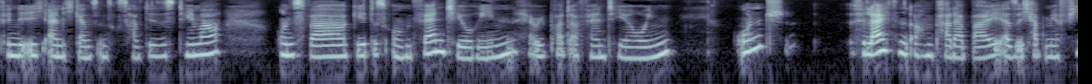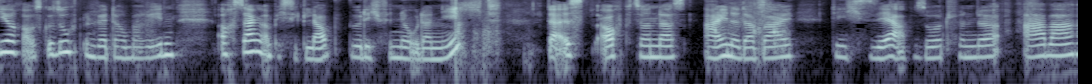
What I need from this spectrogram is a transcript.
finde ich eigentlich ganz interessant, dieses Thema. Und zwar geht es um Fantheorien, Harry Potter Fantheorien. Und vielleicht sind auch ein paar dabei. Also ich habe mir vier rausgesucht und werde darüber reden. Auch sagen, ob ich sie glaubwürdig finde oder nicht. Da ist auch besonders eine dabei, die ich sehr absurd finde. Aber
